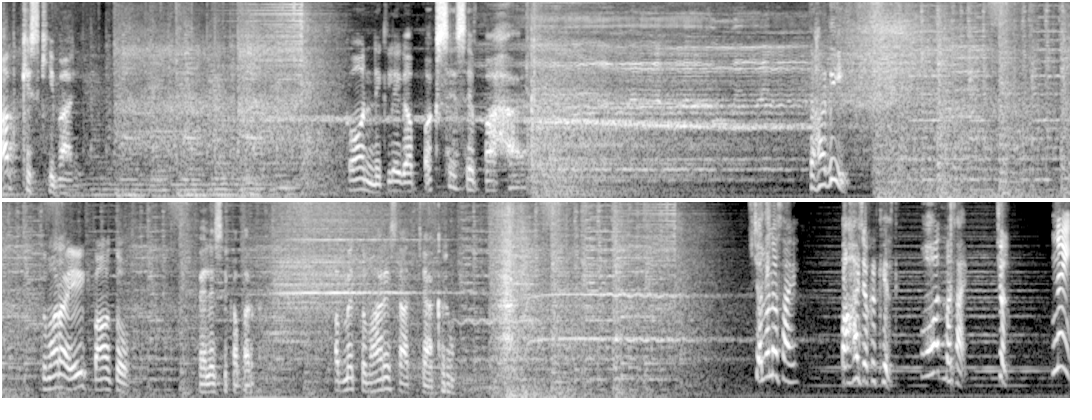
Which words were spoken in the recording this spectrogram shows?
अब किसकी बारी? है कौन निकलेगा बक्से से बाहर? दादी तुम्हारा एक पाँव तो पहले से कबर अब मैं तुम्हारे साथ क्या करूँ? चलो ना साहिल। बाहर जाकर खेलते बहुत मज़ा आए चलो। नहीं।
